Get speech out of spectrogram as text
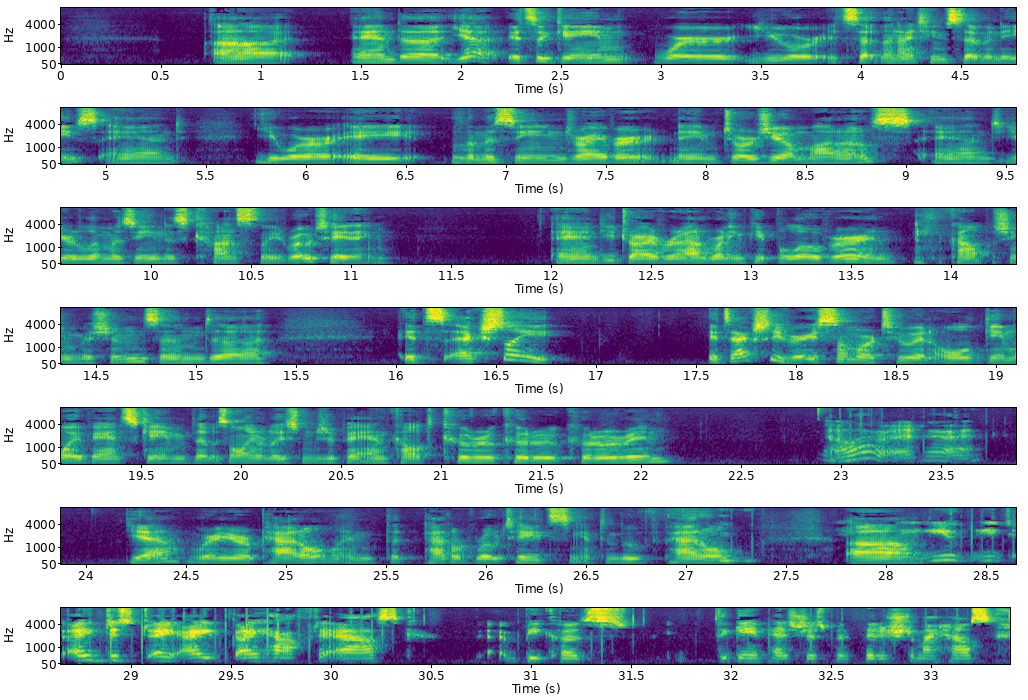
Uh, and uh, yeah, it's a game where you are. It's set in the 1970s, and you are a limousine driver named Georgio Manos, and your limousine is constantly rotating, and you drive around running people over and accomplishing missions. And uh, it's actually it's actually very similar to an old Game Boy Advance game that was only released in Japan called Kuru Kuru Kururin. Oh, all right, all right. Yeah, where you're a paddle and the paddle rotates and you have to move the paddle. Um, You, you I just, I, I, I have to ask because the game has just been finished in my house.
